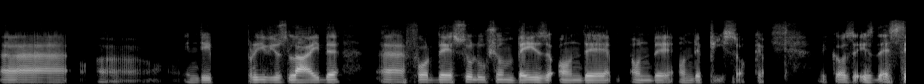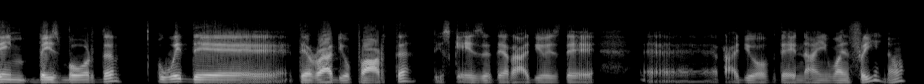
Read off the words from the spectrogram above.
in the previous slide for the solution based on the on the on the PSoC because it's the same baseboard with the the radio part. In this case, the radio is the uh, radio of the 913, no?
